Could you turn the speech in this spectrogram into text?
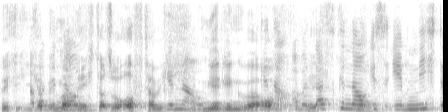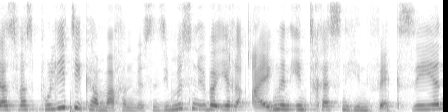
Richtig, ich habe genau, immer recht. Also oft habe ich genau, mir gegenüber genau, auch. Aber recht, das genau ja. ist eben nicht das, was Politiker machen müssen. Sie müssen über ihre eigenen Interessen hinwegsehen.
